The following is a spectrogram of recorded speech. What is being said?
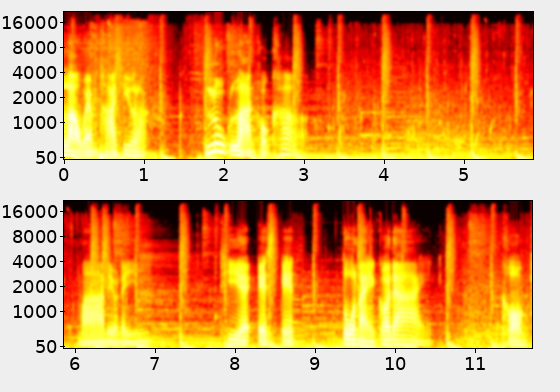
เหล่าแวมพร์ที่รัก ลูกหลานของข้า มาเดี๋ยวนี้ Tier SS ตัวไหนก็ได้ ของเ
